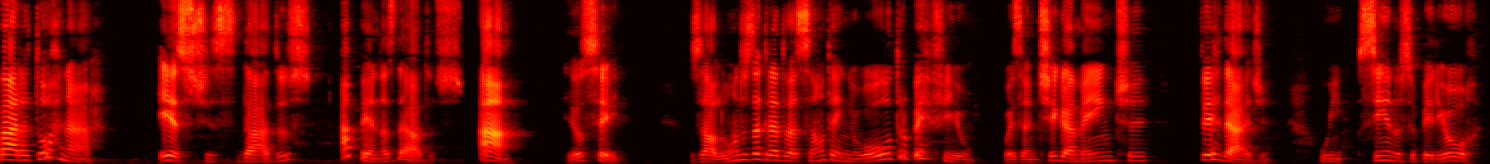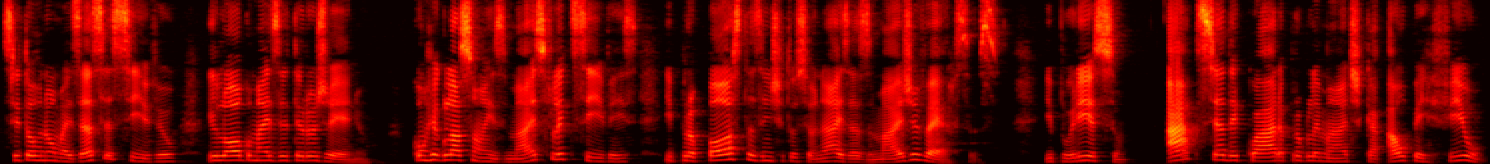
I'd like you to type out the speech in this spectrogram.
para tornar estes dados apenas dados. Ah, eu sei. Os alunos da graduação têm outro perfil, pois antigamente, verdade, o ensino superior se tornou mais acessível e logo mais heterogêneo, com regulações mais flexíveis e propostas institucionais as mais diversas. E por isso, há que se adequar a problemática ao perfil,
